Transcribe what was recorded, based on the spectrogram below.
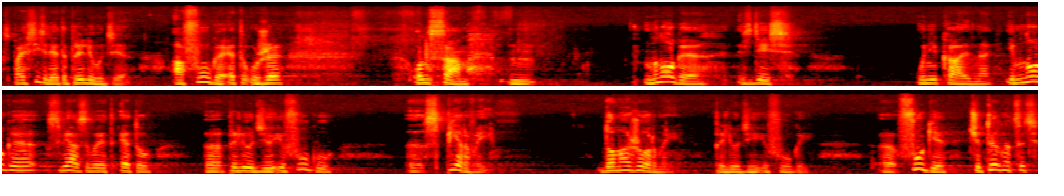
Спасителя – это прелюдия. А фуга – это уже он сам. Многое здесь уникально, и многое связывает эту э, прелюдию и фугу э, с первой, до мажорной прелюдией и фугой – Э, в фуге 14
